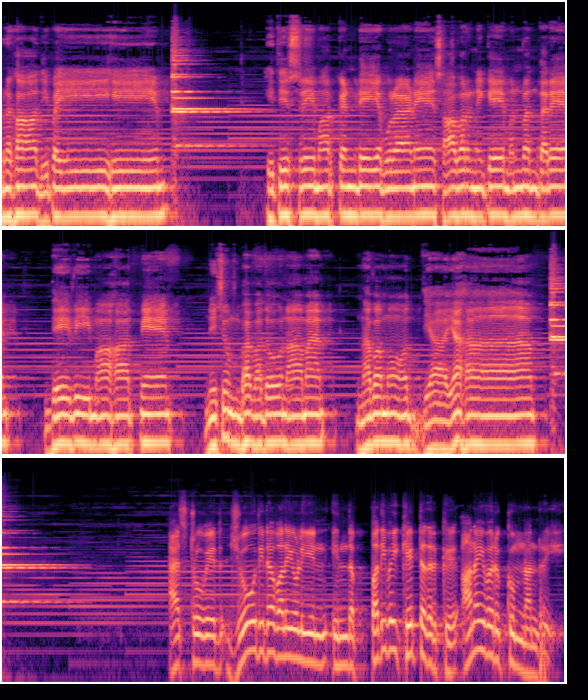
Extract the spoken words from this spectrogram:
मृगाधिपैः इति श्रीमार्कण्डेयपुराणे सावर्णिके मन्वन्तरे देवी माहात्म्ये निशुम्भवधो नाम नवमोऽध्यायः ஆஸ்ட்ரோவேத் ஜோதிட வலையொலியின் இந்த பதிவை கேட்டதற்கு அனைவருக்கும் நன்றி.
